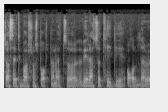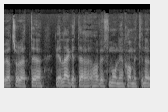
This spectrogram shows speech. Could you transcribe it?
dra sig tillbaka från sporten rätt så, vid rätt så tidig ålder. Och jag tror att det, det läget där har vi förmodligen kommit till nu.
